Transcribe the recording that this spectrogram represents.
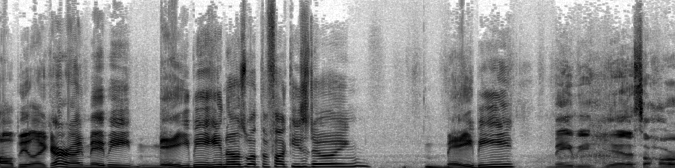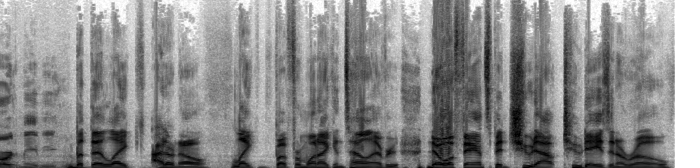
I'll be like, all right, maybe, maybe he knows what the fuck he's doing. Maybe, Maybe. Yeah, that's a hard maybe. but they're like, I don't know. Like, but from what I can tell, every Noah Fant's been chewed out two days in a row.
